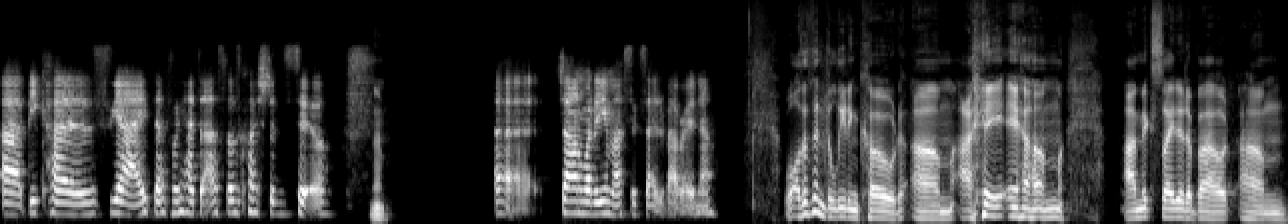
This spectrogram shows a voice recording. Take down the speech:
uh, because yeah i definitely had to ask those questions too yeah. uh, jon what are you most excited about right now well other than deleting code um, i am i'm excited about um,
